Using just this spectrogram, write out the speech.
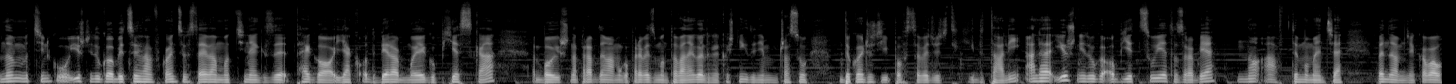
w nowym odcinku, już niedługo obiecuję wam w końcu wstawię wam odcinek z tego, jak odbieram mojego pieska, bo już naprawdę mam go prawie zmontowanego, tylko jakoś nigdy nie mam czasu dokończyć i powstawiać wiecie, takich detali, ale już niedługo obiecuję, to zrobię. No a w tym momencie będę Wam dziękował.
